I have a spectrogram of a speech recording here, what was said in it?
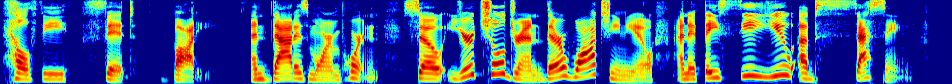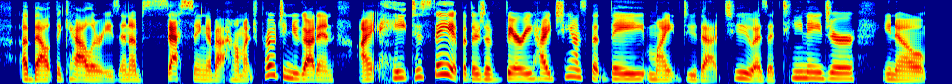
healthy, fit body. And that is more important. So, your children, they're watching you. And if they see you obsessing about the calories and obsessing about how much protein you got in, I hate to say it, but there's a very high chance that they might do that too. As a teenager, you know,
